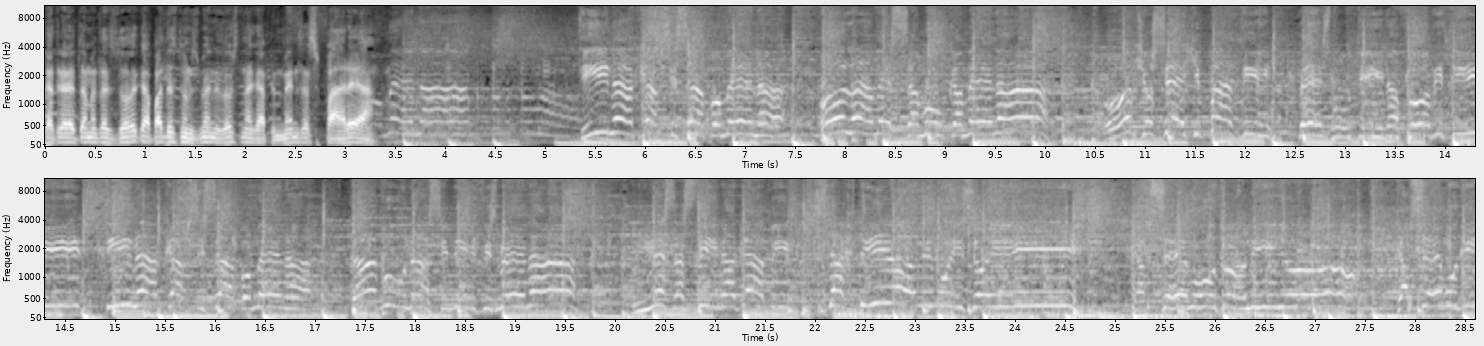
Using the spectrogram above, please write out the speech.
13 λεπτά μετά τις 12. Πάντα συντονισμένοι εδώ στην αγαπημένη σας παρέα. Τι να κάψεις από μένα Όλα μέσα μου καμένα Όποιος έχει πάθει Πες μου τι να φοβηθεί Τι να κάψεις από μένα Τα βουνά συνηθισμένα Μέσα στην αγάπη. Σταχτεί όλη μου η ζωή. Κάψε μου τον ήλιο Κάψε μου τη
